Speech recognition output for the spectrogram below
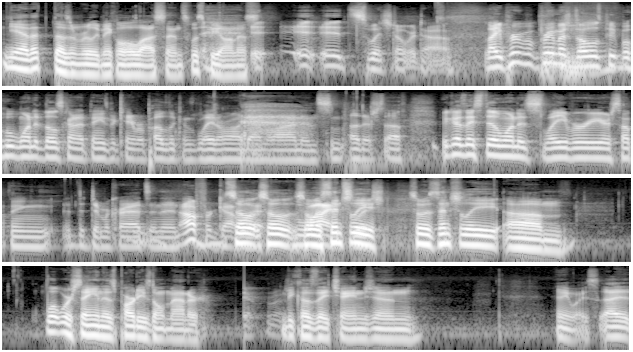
Yeah, that doesn't really make a whole lot of sense. Let's be honest. It, it, it switched over time. Like pretty, pretty much those people who wanted those kind of things became Republicans later on down the line and some other stuff because they still wanted slavery or something. The Democrats and then I forgot. so so so essentially so essentially um, what we're saying is parties don't matter because they change and anyways, uh,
